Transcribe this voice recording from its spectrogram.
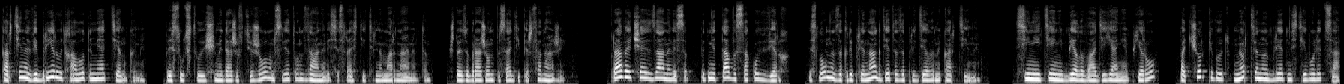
Картина вибрирует холодными оттенками, присутствующими даже в тяжелом светлом занавесе с растительным орнаментом, что изображен посади персонажей. Правая часть занавеса поднята высоко вверх и словно закреплена где-то за пределами картины. Синие тени белого одеяния Пьеро подчеркивают мертвенную бледность его лица,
